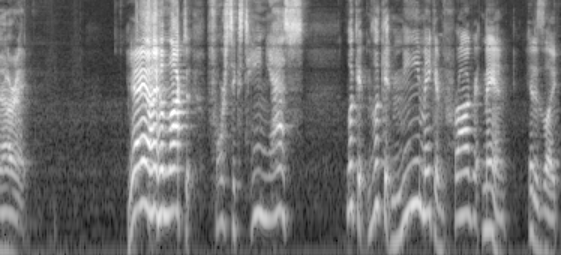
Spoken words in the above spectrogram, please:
Alright. Yeah, I unlocked it. 416, yes! Look at look at me making progress. Man, it is like,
